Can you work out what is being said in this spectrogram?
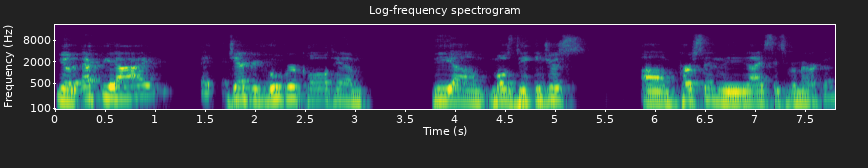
You know, the FBI, J. Edgar Hoover called him the um, most dangerous um, person in the United States of America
